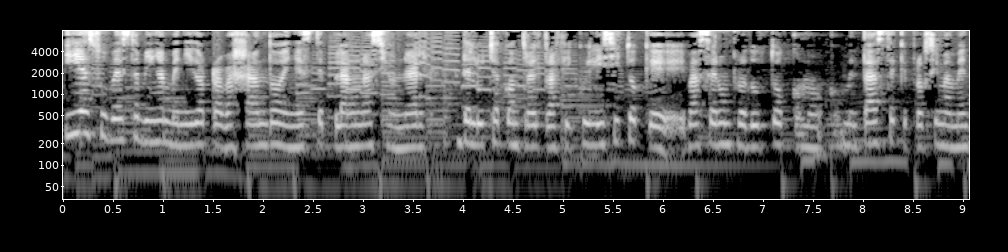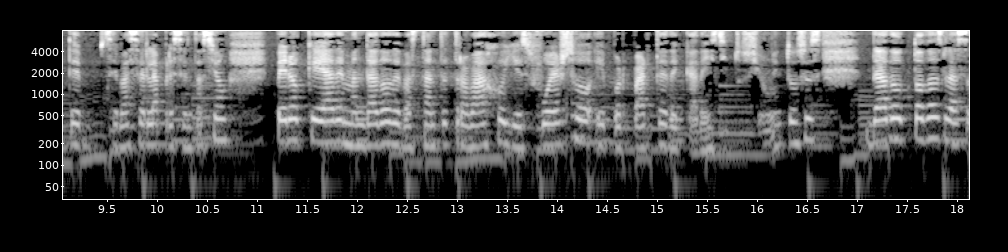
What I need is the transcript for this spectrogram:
y a su vez también han venido trabajando en este plan nacional de lucha contra el tráfico ilícito que va a ser un producto, como comentaste, que próximamente se va a hacer la presentación pero que ha demandado de bastante trabajo y esfuerzo eh, por parte de cada institución. Entonces, dado todas las,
